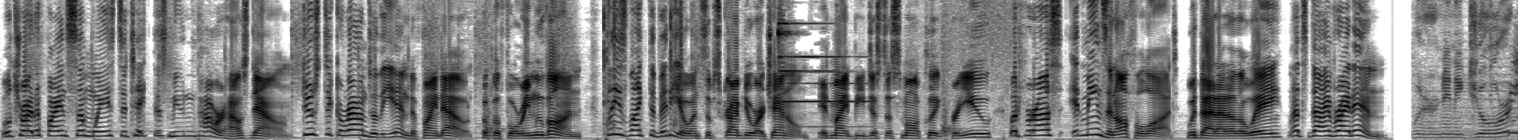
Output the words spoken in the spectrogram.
we'll try to find some ways to take this mutant powerhouse down. Do stick around till the end to find out. But before we move on, please like the video and subscribe to our channel. It might be just a small click for you, but for us, it means an awful lot. With that out of the way, let's dive right in. Wearing any jewelry?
